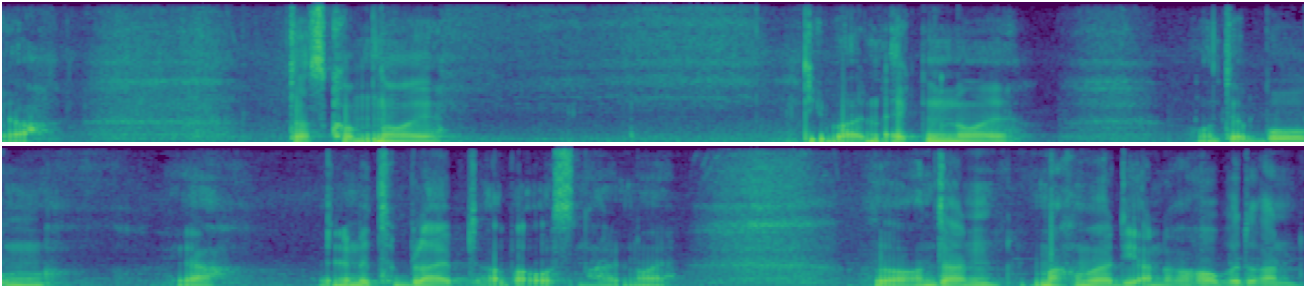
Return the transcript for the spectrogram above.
Ja, das kommt neu. Die beiden Ecken neu. Und der Bogen, ja, in der Mitte bleibt, aber außen halt neu. So, und dann machen wir die andere Haube dran.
